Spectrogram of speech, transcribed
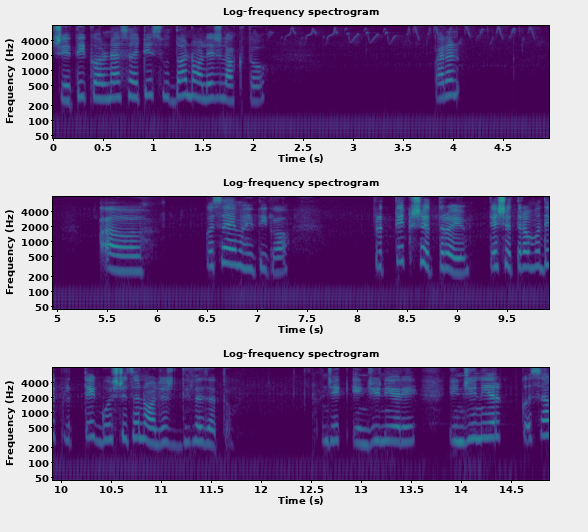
शेती करण्यासाठी सुद्धा नॉलेज लागतं. कारण कसं आहे माहिती का? प्रत्येक क्षेत्र आहे त्या क्षेत्रामध्ये प्रत्येक गोष्टीचं नॉलेज दिलं जातं. म्हणजे एक इंजिनियर आहे. इंजिनियर कसा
